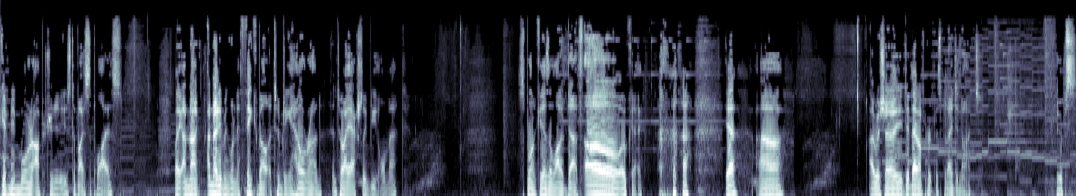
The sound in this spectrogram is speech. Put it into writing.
give me more opportunities to buy supplies. Like I'm not I'm not even going to think about attempting a hell run until I actually beat Olmec. Spelunky has a lot of depth. Oh, okay. yeah. Uh, I wish I did that on purpose, but I did not. Oops.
